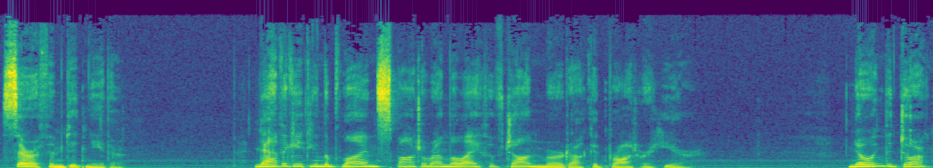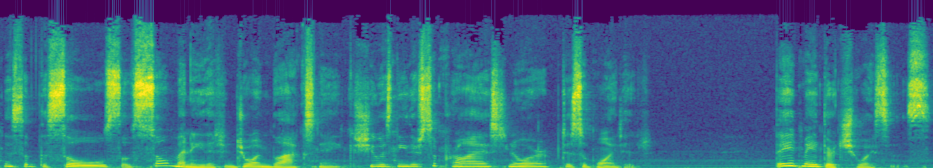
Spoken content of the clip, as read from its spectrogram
Seraphim did neither. Navigating the blind spot around the life of John Murdock had brought her here. Knowing the darkness of the souls of so many that had joined Blacksnake, she was neither surprised nor disappointed. They had made their choices.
